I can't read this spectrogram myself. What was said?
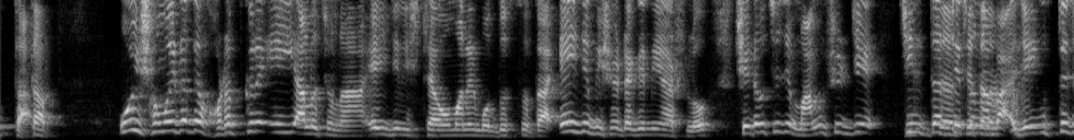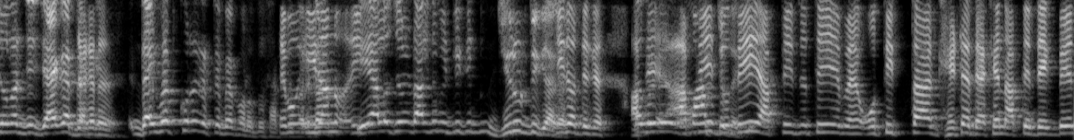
উত্তাপ। ওই সময়টাতে হঠাৎ করে এই আলোচনা এই জিনিসটা ওমানের মধ্যস্থতা এই যে বিষয়টাকে নিয়ে আসলো সেটা হচ্ছে যে মানুষের যে চিন্তা চেতনা- বা যে উত্তেজনার যে জায়গাটা ডাইভার্ট করার একটা ব্যাপার হতো থাকে। এবং ইরান এই আলোচনাটা আলটিমেটলি কিন্তু জিরোর দিকে। জিরোর দিকে। আপনি আপনি যদি আপনি যদি অতীতটা ঘেটে দেখেন আপনি দেখবেন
